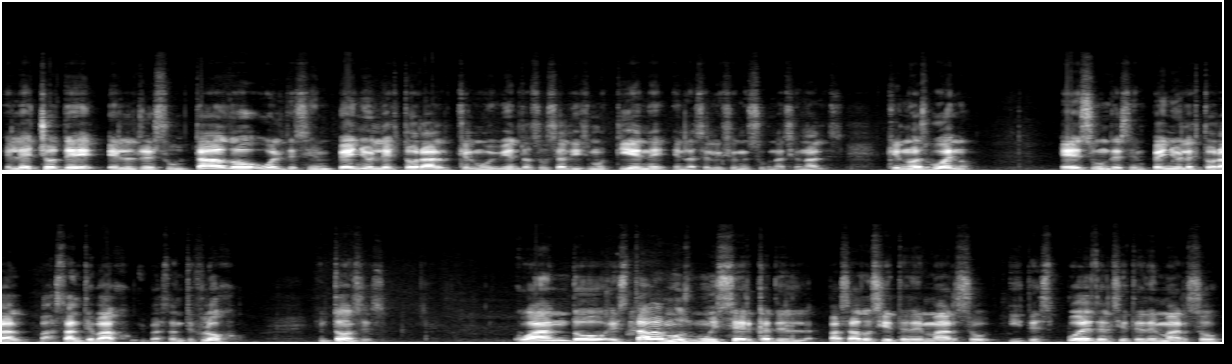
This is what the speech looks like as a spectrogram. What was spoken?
el hecho de el resultado o el desempeño electoral que el movimiento socialismo tiene en las elecciones subnacionales, que no es bueno, es un desempeño electoral bastante bajo y bastante flojo. Entonces, cuando estábamos muy cerca del pasado 7 de marzo y después del 7 de marzo,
